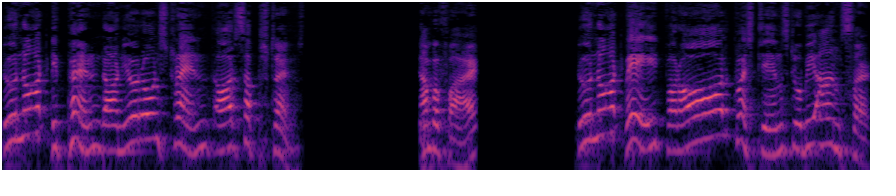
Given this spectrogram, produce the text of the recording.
do not depend on your own strength or substance. Number five, do not wait for all questions to be answered.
